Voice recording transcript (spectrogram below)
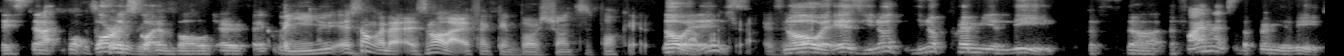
It's like what It's Boris crazy. got involved, everything. but you, you it's not gonna it's not like affecting Boris Johnson's pocket. No, it is. much, Is it? No, it is. You know, you know, Premier League, the, the, the finance of the Premier League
